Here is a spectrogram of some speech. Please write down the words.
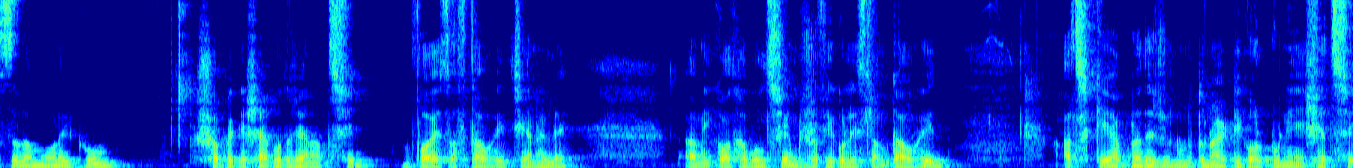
আসসালামু আলাইকুম। সবাইকে স্বাগত জানাচ্ছি ভয়েস অফ তাওহিদ চ্যানেলে আমি কথা বলছি আমি রফিকুল ইসলাম তাওহিদ। আজকে আপনাদের জন্য নতুন আরেকটি গল্প নিয়ে এসেছি।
